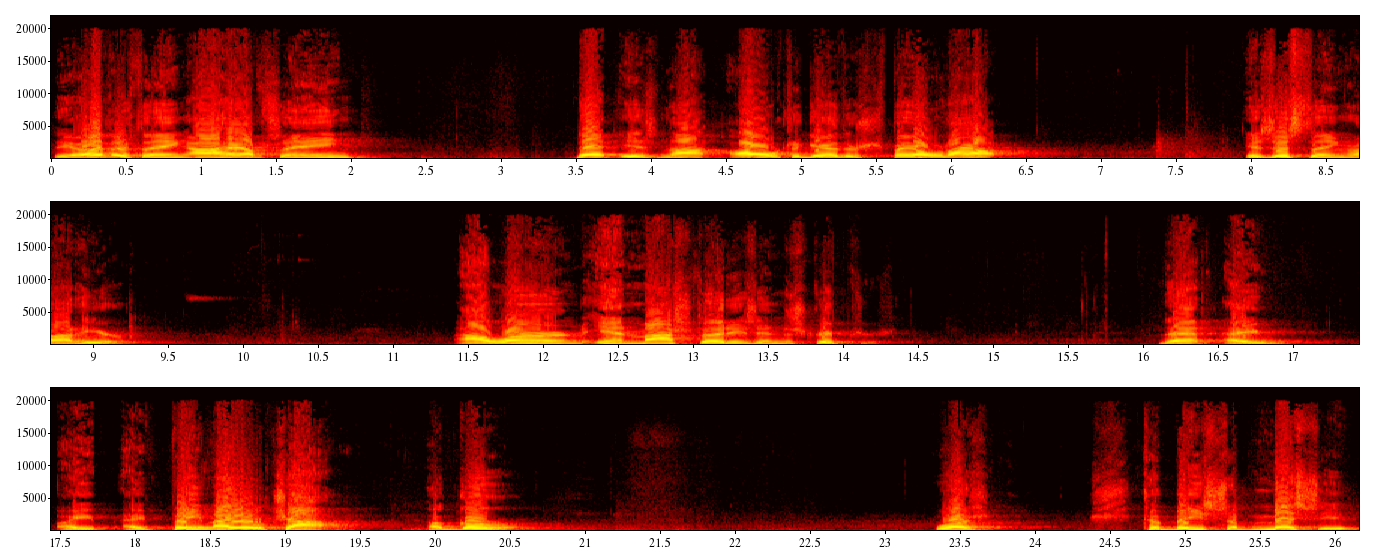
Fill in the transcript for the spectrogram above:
The other thing I have seen that is not altogether spelled out is this thing right here. I learned in my studies in the scriptures that a, a, a female child, a girl, was to be submissive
